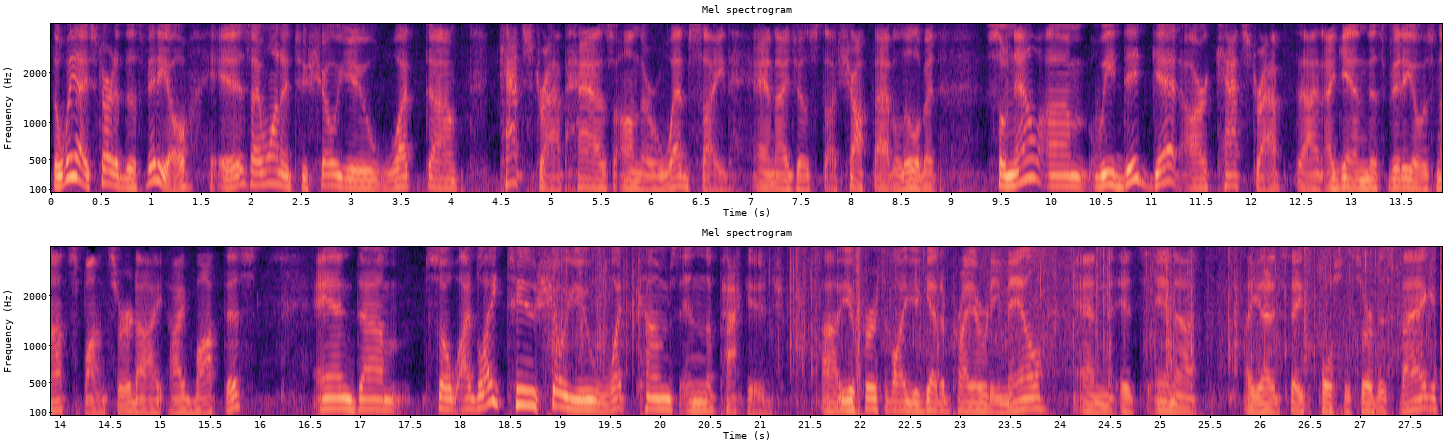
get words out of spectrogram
the way I started this video is I wanted to show you what um, Catstrap has on their website and I just uh, shot that a little bit. So now um, we did get our Catstrap. That, again, this video is not sponsored. I, I bought this. And um, so I'd like to show you what comes in the package. Uh, you First of all, you get a priority mail and it's in a, a United States Postal Service bag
